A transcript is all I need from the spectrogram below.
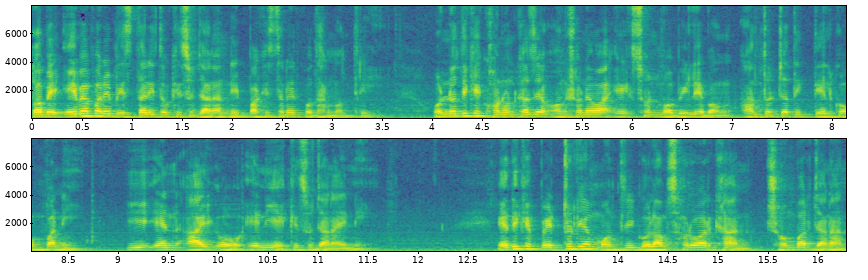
তবে এ ব্যাপারে বিস্তারিত কিছু জানাননি পাকিস্তানের প্রধানমন্ত্রী। অন্যদিকে খনন কাজে অংশ নেওয়া এক্সন মোবিল এবং আন্তর্জাতিক তেল কোম্পানি ইএনআইও এ নিয়ে কিছু জানায়নি। এদিকে পেট্রোলিয়াম মন্ত্রী গোলাম সরোয়ার খান সোমবার জানান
